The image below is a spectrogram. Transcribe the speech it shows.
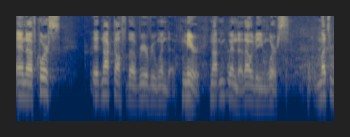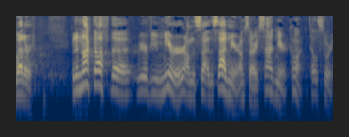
And uh, of course, it knocked off the rear view window, mirror, not window. That would be even worse. Much wetter. But it knocked off the rear view mirror on the side, the side mirror. I'm sorry, side mirror. Come on, tell the story.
